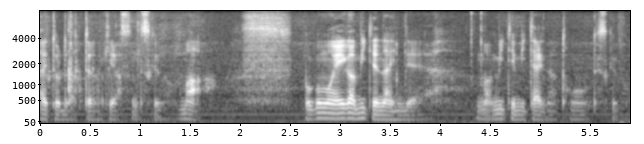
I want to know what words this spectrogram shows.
タイトルだったような気がするんですけどまあ僕も映画見てないんでまあ見てみたいなと思うんですけども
